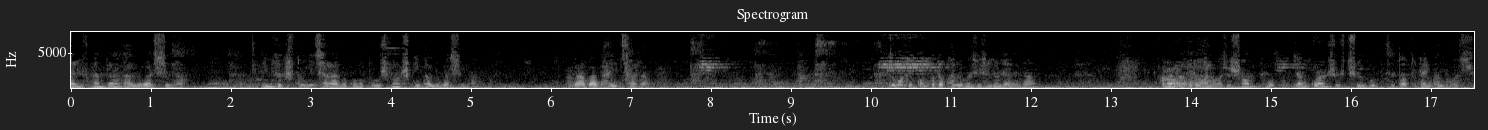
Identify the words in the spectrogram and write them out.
আরিফ খানকে আমি ভালোবাসি না। ইনফ্যাক্ট তুমি ছাড়া আমি কোনো পুরুষ মানুষকেই ভালোবাসি না। বাবা, ভাই ছাড়া। তোমাকে কতটা ভালোবাসি সেটা জানি না। আমার যতটা ভালোবাসা সম্ভব যেন কোরআন শরীফ ছুঁয়ে বলতেছি ততটাই ভালোবাসি।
